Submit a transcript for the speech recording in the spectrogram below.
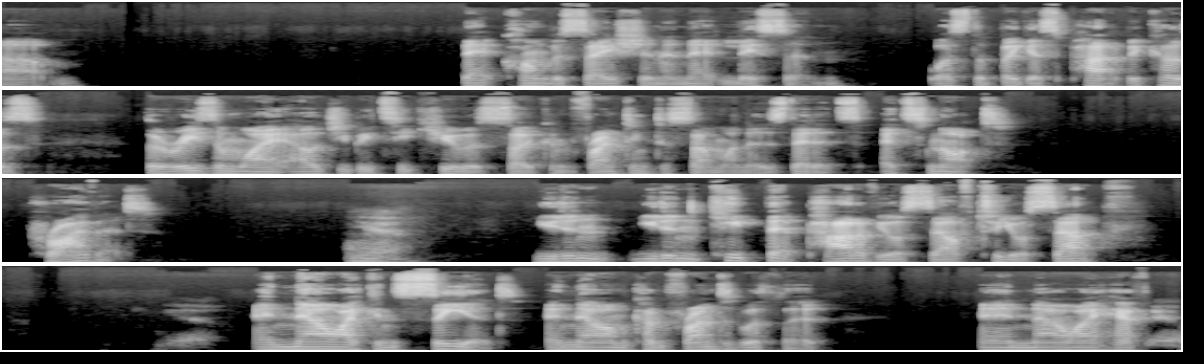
um, that conversation and that lesson was the biggest part because the reason why LGBTQ is so confronting to someone is that it's it's not private. Yeah. You didn't you didn't keep that part of yourself to yourself Yeah. and now I can see it, and now I'm confronted with it, and now I have Yeah.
